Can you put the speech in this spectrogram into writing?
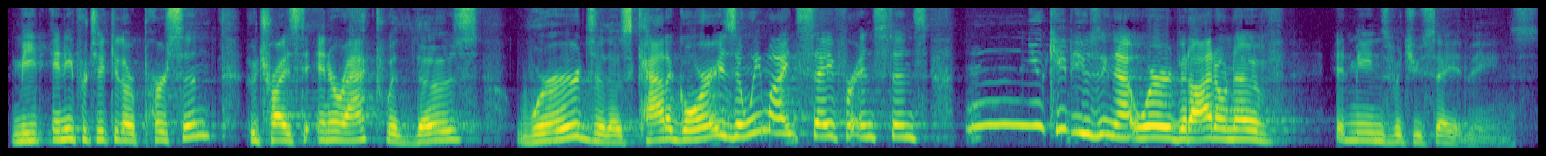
meet any particular person who tries to interact with those words or those categories, and we might say, for instance, mm, you keep using that word, but I don't know if it means what you say it means.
